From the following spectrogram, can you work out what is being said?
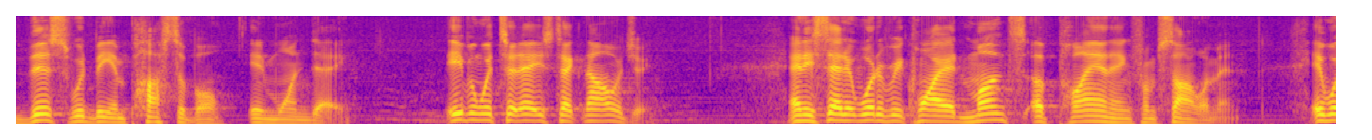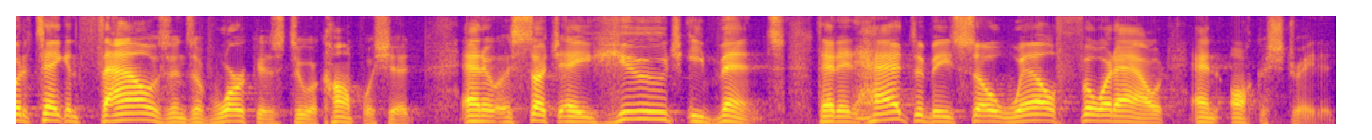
this would be impossible in one day. Even with today's technology. And he said it would have required months of planning from Solomon. It would have taken thousands of workers to accomplish it. And it was such a huge event that it had to be so well thought out and orchestrated.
